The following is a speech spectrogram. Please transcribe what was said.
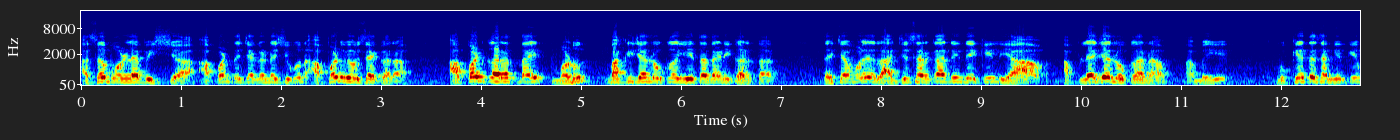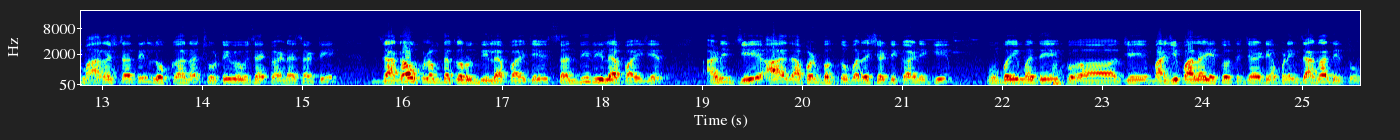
असं बोलण्यापेक्षा आपण त्याच्याकडनं शिकून आपण व्यवसाय करा. आपण करत नाहीत म्हणून बाकीच्या लोक येतात आणि करतात. त्याच्यामुळे राज्य सरकारने देखील या आपल्या ज्या लोकांना आम्ही मुख्यतः सांगेन की महाराष्ट्रातील लोकांना छोटे व्यवसाय करण्यासाठी जागा उपलब्ध करून दिल्या पाहिजे संधी दिल्या पाहिजेत. आणि जे आज आपण बघतो बऱ्याचशा ठिकाणी की मुंबईमध्ये जे भाजीपाला येतो त्याच्यासाठी आपण एक जागा देतो.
